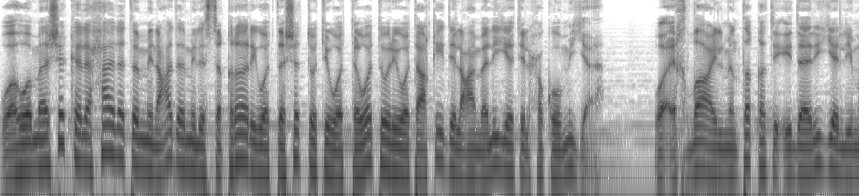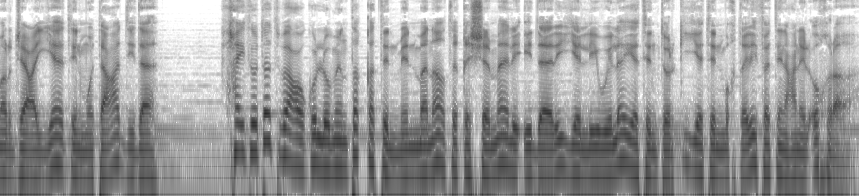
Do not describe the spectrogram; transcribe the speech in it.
وهو ما شكل حالة من عدم الاستقرار والتشتت والتوتر وتعقيد العملية الحكومية وإخضاع المنطقة إداريا لمرجعيات متعددة حيث تتبع كل منطقة من مناطق الشمال إداريا لولاية تركية مختلفة عن الأخرى.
